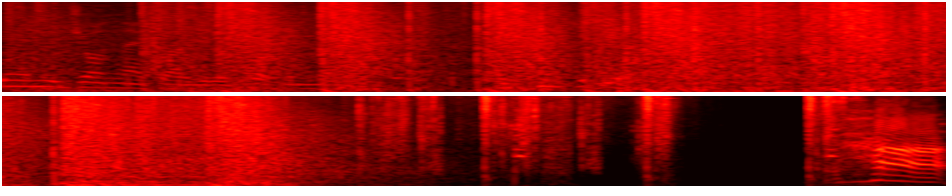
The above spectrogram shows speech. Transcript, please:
damage on that guy a fucking. Huh.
